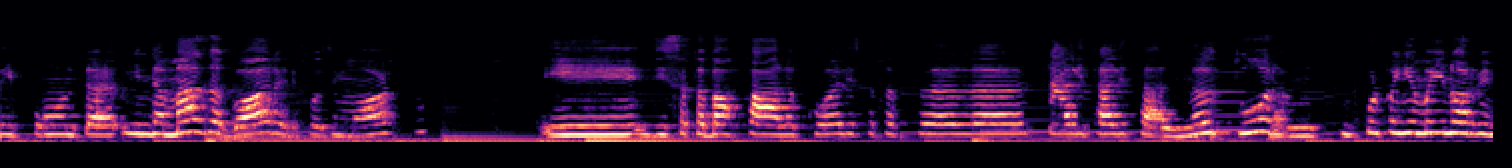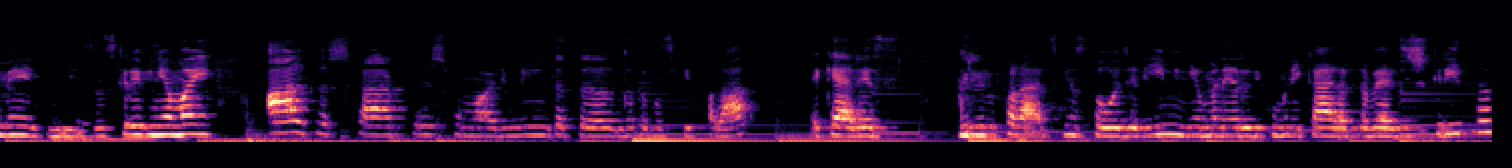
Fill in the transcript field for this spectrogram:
e ponta, ainda mais agora, depois de morto, e disse a fala com ele, disse fala tal e tal e tal. Na altura, me culpa minha mãe enormemente mesmo. Escrevi minha mãe altas cartas para de mim eu consegui falar. É que era esse grilo falar, tinha estou ali, minha maneira de comunicar através de escrita.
